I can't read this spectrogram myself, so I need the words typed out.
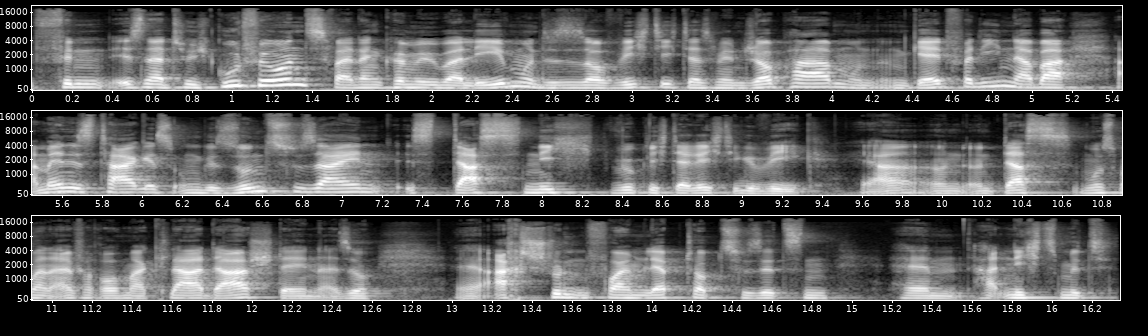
find, ist natürlich gut für uns, weil dann können wir überleben und es ist auch wichtig, dass wir einen Job haben und, und, Geld verdienen. Aber am Ende des Tages, um gesund zu sein, ist das nicht wirklich der richtige Weg. Ja, und, und das muss man einfach auch mal klar darstellen. Also äh, acht Stunden vor einem Laptop zu sitzen, ähm, hat nichts mit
